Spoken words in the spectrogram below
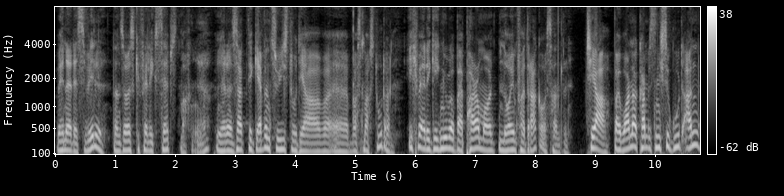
Wenn er das will, dann soll er es gefälligst selbst machen. Ja? Ja, dann sagte Gavin zu Eastwood, ja, aber äh, was machst du dann? Ich werde gegenüber bei Paramount einen neuen Vertrag aushandeln. Tja, bei Warner kam es nicht so gut an.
